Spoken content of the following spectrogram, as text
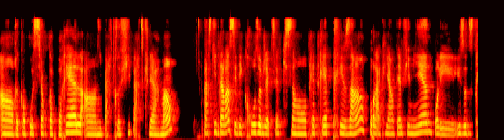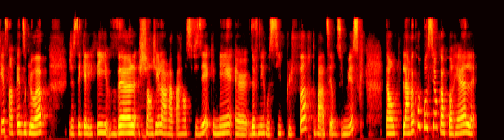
en recomposition corporelle, en hypertrophie particulièrement. Parce qu'évidemment, c'est des gros objectifs qui sont très, très présents pour la clientèle féminine, pour les, auditrices en fait du Glow Up. Je sais que les filles veulent changer leur apparence physique, mais euh, devenir aussi plus fortes, bâtir du muscle. Donc, la recomposition corporelle,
